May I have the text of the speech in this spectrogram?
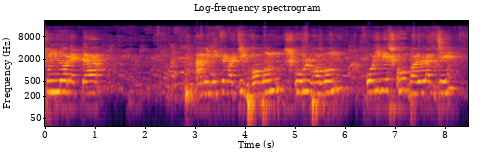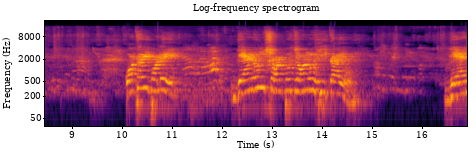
সুন্দর একটা আমি দেখতে পাচ্ছি ভবন স্কুল ভবন। পরিবেশ খুব ভালো লাগছে। কথাই বলে জ্ঞানম সর্বজন হিতায় জ্ঞান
